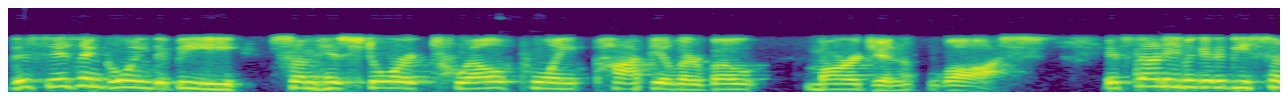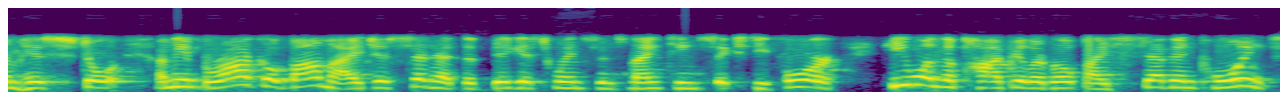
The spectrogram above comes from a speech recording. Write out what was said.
this isn't going to be some historic 12 point popular vote margin loss. It's not even going to be some historic. I mean, Barack Obama, I just said, had the biggest win since 1964. He won the popular vote by seven points.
